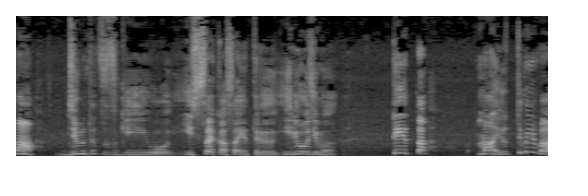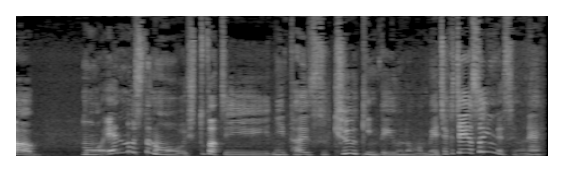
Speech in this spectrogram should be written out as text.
まあ事務手続きを一切喝采やってる医療事務って言ったまあ言ってみればもう縁の下の人たちに対する給金っていうのがめちゃくちゃ安いんですよね。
